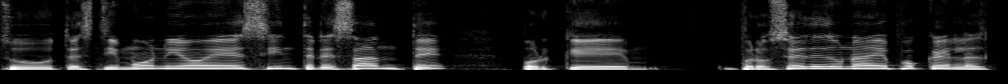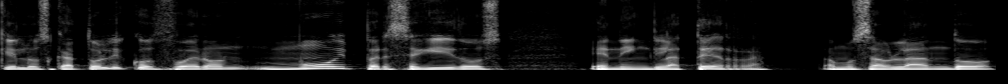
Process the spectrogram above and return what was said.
Su testimonio es interesante porque procede de una época en la que los católicos fueron muy perseguidos en Inglaterra. Estamos hablando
